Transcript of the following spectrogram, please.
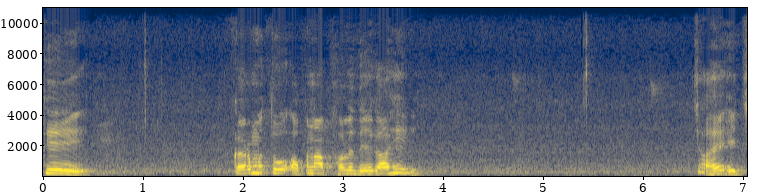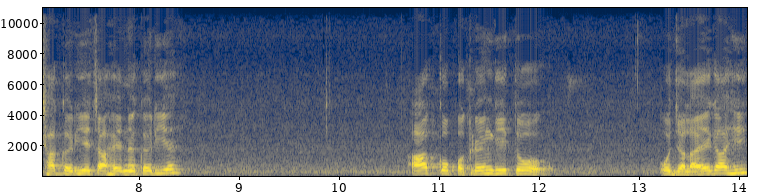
कि कर्म तो अपना फल देगा ही चाहे इच्छा करिए, चाहे न करिए। आग को पकड़ेंगी तो वो जलाएगा ही।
